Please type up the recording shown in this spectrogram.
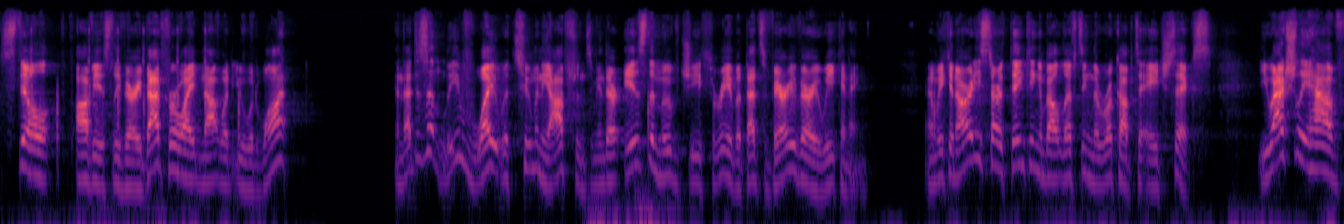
Still, obviously very bad for white, not what you would want. And that doesn't leave white with too many options. I mean, there is the move g3, but that's very, very weakening. And we can already start thinking about lifting the rook up to h6. You actually have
